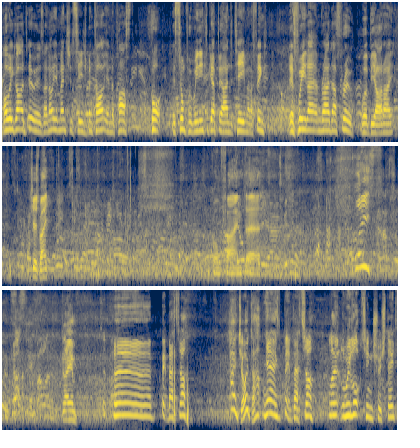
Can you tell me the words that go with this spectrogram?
All we got to do is, I know you mentioned siege mentality in the past, but it's something we need to get behind the team, and I think if we let them ride that through, we'll be all right. Cheers, mate. Go and find. Uh... Please. Graham. Uh, bit better. I enjoyed that. Yeah, it's a bit better. We looked interested.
